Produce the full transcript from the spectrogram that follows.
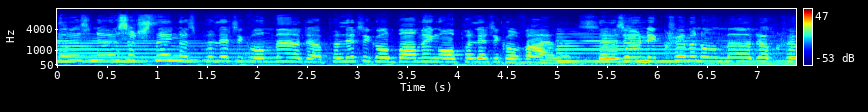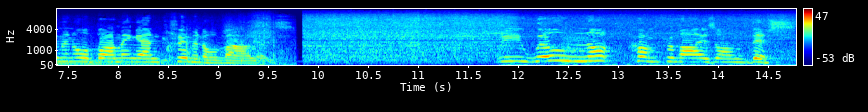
There is no such thing as political murder, political bombing, or political violence. There is only criminal murder, criminal bombing, and criminal violence. We will not compromise on this.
